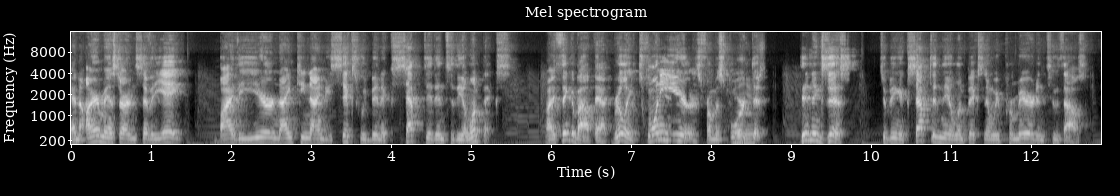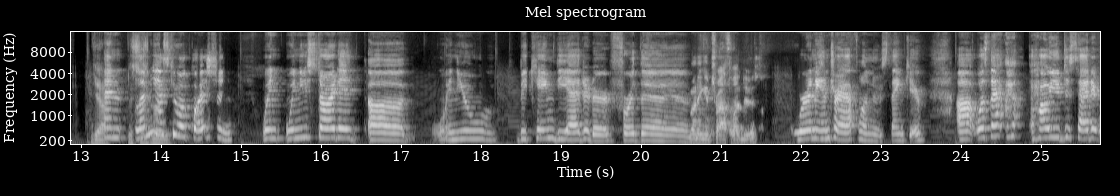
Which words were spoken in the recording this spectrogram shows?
and Ironman started in '78, by the year 1996 we've been accepted into the Olympics. I think about that. Really, 20 years from a sport that didn't exist to being accepted in the Olympics, and we premiered in 2000. Yeah. And let me really... ask you a question. When when you started, uh, when you became the editor for the running and triathlon news running and triathlon news. Thank you. Uh, was that how you decided,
